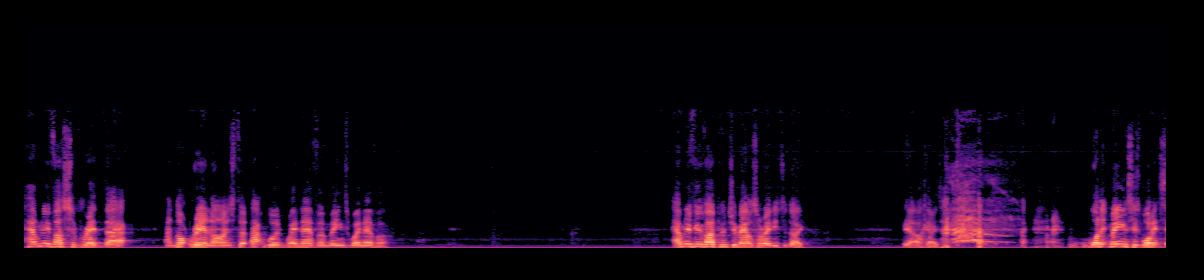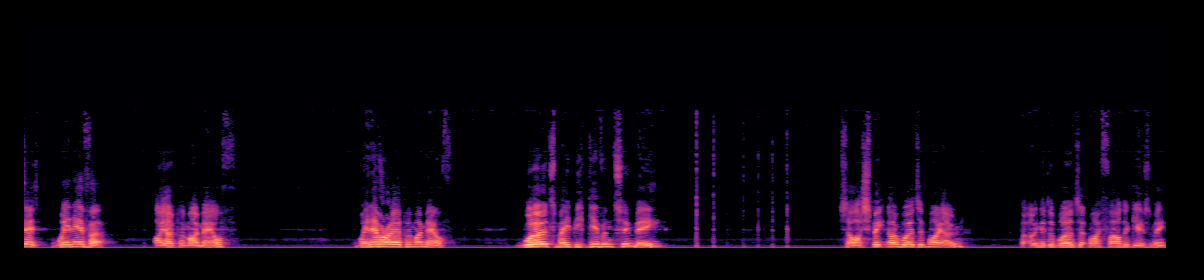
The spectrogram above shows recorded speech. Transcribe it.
how many of us have read that and not realized that that word whenever means whenever? How many of you have opened your mouths already today? Yeah, okay. what it means is what it says. Whenever I open my mouth, whenever I open my mouth, words may be given to me. So I speak no words of my own, but only the words that my Father gives me.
